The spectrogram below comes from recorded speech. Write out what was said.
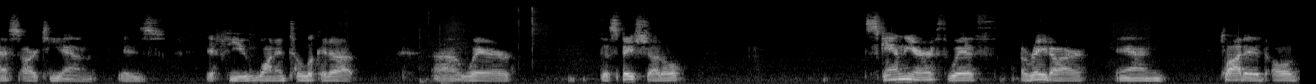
SRTM is if you wanted to look it up, uh, where the space shuttle scanned the Earth with a radar and plotted all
